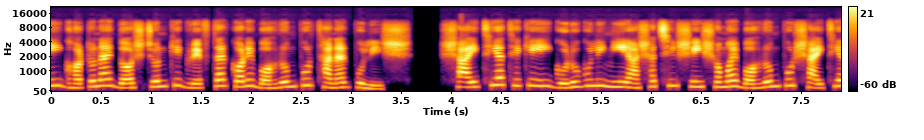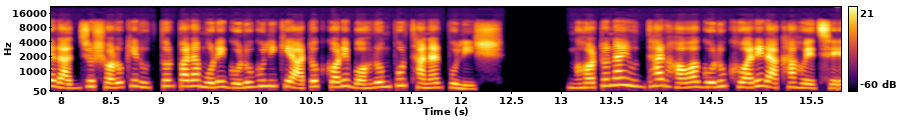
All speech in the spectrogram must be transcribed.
এই ঘটনায় দশ জনকে গ্রেফতার করে বহরমপুর থানার পুলিশ। সাইথিয়া থেকে এই গরুগুলি নিয়ে আসা ছিল সেই সময় বহরমপুর সাইথিয়া রাজ্য সড়কের উত্তরপাড়া মোড়ে গরুগুলিকে আটক করে বহরমপুর থানার পুলিশ। ঘটনায় উদ্ধার হওয়া গরু খোয়ারে রাখা হয়েছে।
